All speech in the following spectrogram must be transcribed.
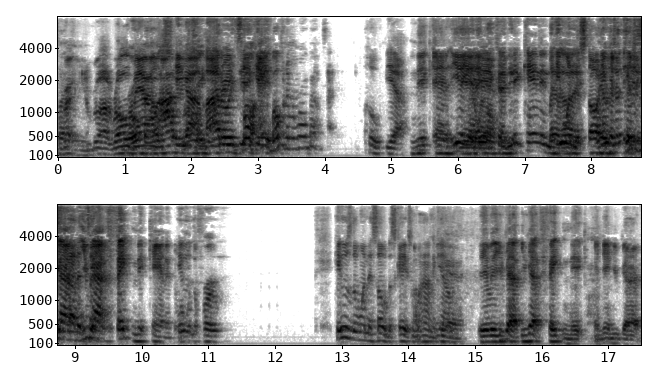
Fucking Roll, roll Roll bounce. bounce. He got Lottery lottery ticket. Ticket. ain't both of them roll bounce. Who? Yeah, Nick Cannon. and Yeah, yeah, they yeah. Because. Nick Cannon, But he uh, wasn't the star. He was, Because he you got you got fake Nick Cannon, the He one with was- the fur. He was the one that sold the skates from behind the counter. Yeah. Yeah, but you got you got fake Nick, and then you got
